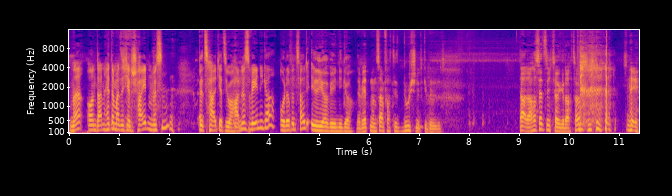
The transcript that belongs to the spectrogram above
Ne? Und dann hätte man sich entscheiden müssen, bezahlt jetzt Johannes weniger oder bezahlt Ilja weniger. Ja, wir hätten uns einfach den Durchschnitt gebildet. Ja, da hast du jetzt nicht dran gedacht, ha? Nee.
